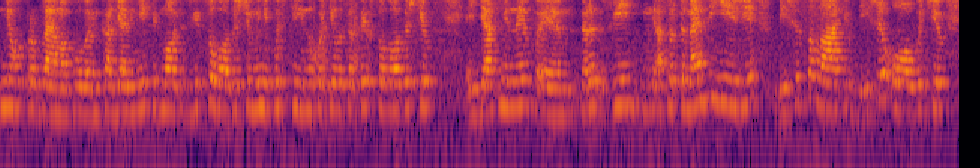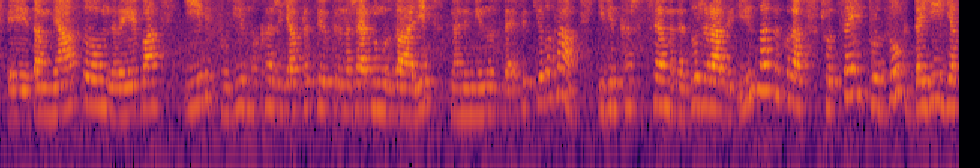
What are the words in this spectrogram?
в нього проблема була. Він каже, я не міг відмовитись від солодощів. Мені постійно хотілося тих солодощів. Я змінив е, свій асортимент їжі, більше салатів, більше овочів, е, там м'ясо, риба. І відповідно каже, я працюю в тренажерному залі, в мене мінус 10 кілограм. І він каже, це мене дуже радує. І він власне сказав, що цей продукт дає як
